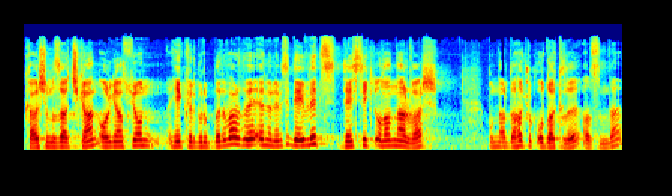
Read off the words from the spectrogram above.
karşımıza çıkan organizasyon hacker grupları var ve en önemlisi devlet destekli olanlar var. Bunlar daha çok odaklı aslında.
